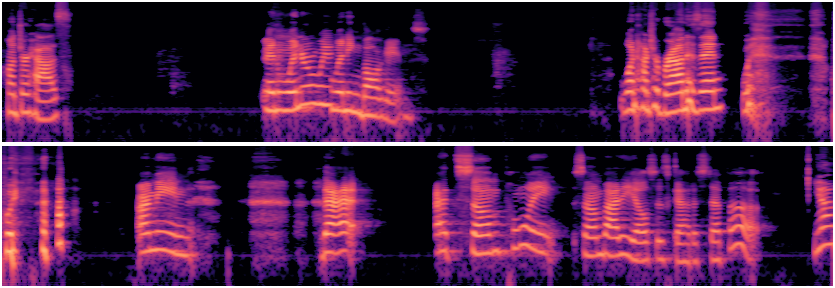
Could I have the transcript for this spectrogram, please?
Hunter has. And when are we winning ball games? When Hunter Brown is in with with I mean, that at some point somebody else has got to step up. Yeah.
